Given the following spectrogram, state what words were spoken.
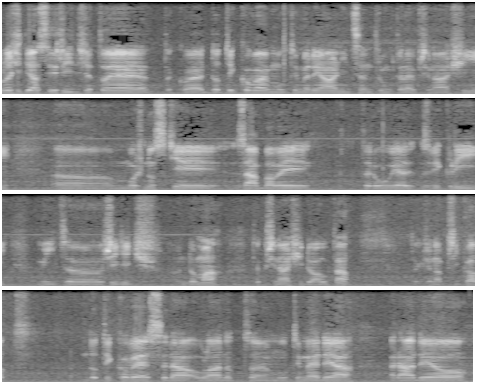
důležité asi říct, že to je takové dotykové multimediální centrum, které přináší uh, možnosti zábavy, kterou je zvyklý mít uh, řidič doma, tak přináší do auta. Takže například dotykově se dá ovládat multimédia, rádio,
